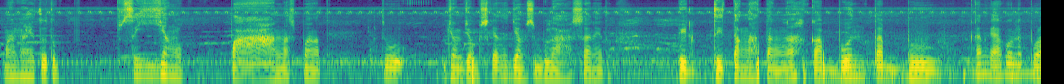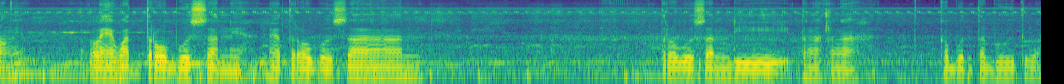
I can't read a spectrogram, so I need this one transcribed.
mana itu tuh siang panas banget. Itu jam-jam sekitar jam sebelasan itu. Di, tengah-tengah kabun tebu. Kan kayak aku pulangnya lewat terobosan ya lewat terobosan terobosan di tengah-tengah kebun tebu itulah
